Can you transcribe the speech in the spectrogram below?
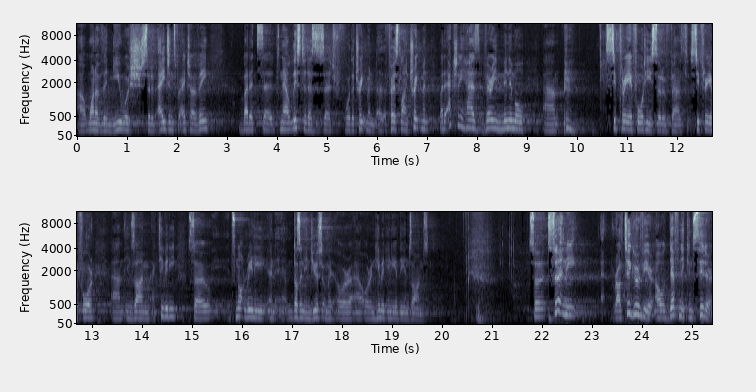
uh, one of the newish sort of agents for HIV. But it's, uh, it's now listed as uh, for the treatment, uh, first line treatment. But it actually has very minimal um, CYP3A40 sort of uh, CYP3A4 um, enzyme activity. So it's not really, an, uh, doesn't induce or, or, or inhibit any of the enzymes. So certainly raltegravir, I will definitely consider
